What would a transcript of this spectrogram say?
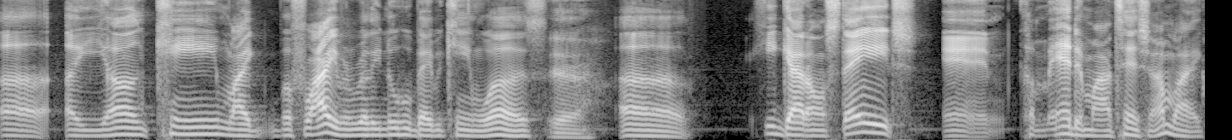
uh, a young Keem. Like before I even really knew who Baby Keem was. Yeah. Uh, he got on stage and commanded my attention. I'm like,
